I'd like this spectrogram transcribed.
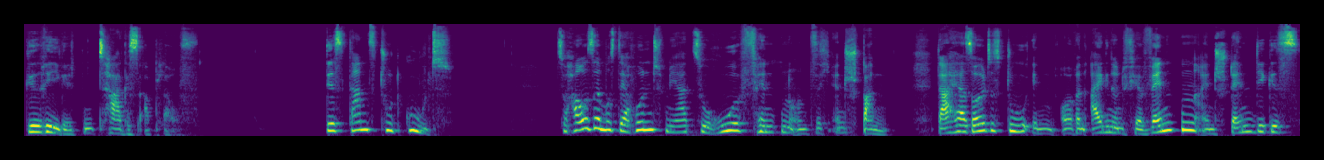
geregelten Tagesablauf. Distanz tut gut. Zu Hause muss der Hund mehr zur Ruhe finden und sich entspannen. Daher solltest du in euren eigenen vier Wänden ein ständiges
